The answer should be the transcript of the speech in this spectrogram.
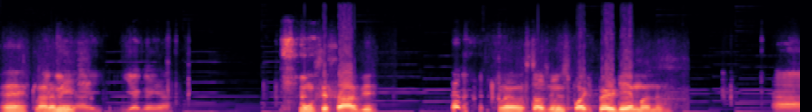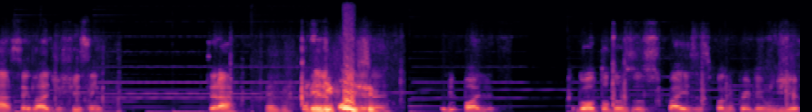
É, claramente. Ia ganhar. Ia ganhar. Como você sabe? Ué, os Estados Unidos pode perder, mano. Ah, sei lá, difícil, hein? Será? É dizer, ele difícil. pode, né? Ele pode. Igual todos os países podem perder um dia.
